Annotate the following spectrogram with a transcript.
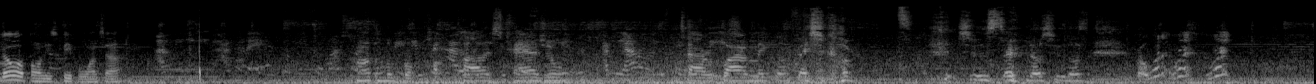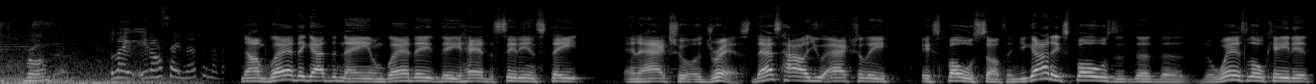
Go up on these people one time. I mean, I gotta ask them. So my shorts Comfortable, fit into po- how polished, casual. I mean, I don't. Tie what's require makeup, facial cover, shoes, sir, no shoes, no. Bro, what, what, what? Bro, I'm done. Like, it don't say nothing about. Now I'm glad they got the name. I'm glad they, they had the city and state and the actual address. That's how you actually expose something. You got to expose the, the the the where it's located,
